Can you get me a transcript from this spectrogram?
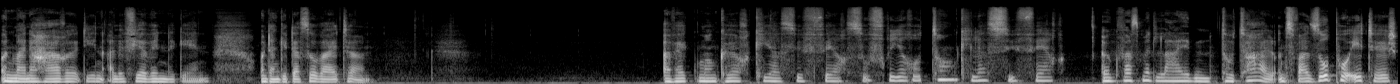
und meine Haare, die in alle vier Wände gehen. Und dann geht das so weiter. Avec mon cœur qui a su faire souffrir autant qu'il a su faire Irgendwas mit Leiden. Total. Und zwar so poetisch,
